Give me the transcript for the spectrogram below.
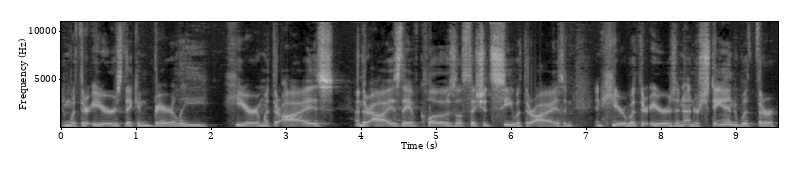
and with their ears they can barely hear, and with their eyes, and their eyes they have closed, lest they should see with their eyes and, and hear with their ears and understand with their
